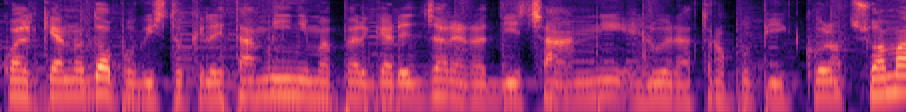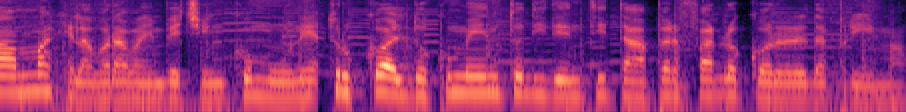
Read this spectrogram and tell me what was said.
Qualche anno dopo, visto che l'età minima per gareggiare era 10 anni e lui era troppo piccolo, sua mamma, che lavorava invece in comune, truccò il documento d'identità per farlo correre da prima.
